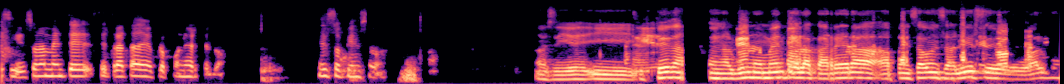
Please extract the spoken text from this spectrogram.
difícil, solamente se trata de proponértelo. Eso pienso. Así es. ¿Y usted en algún momento de la carrera ha pensado en salirse o algo?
